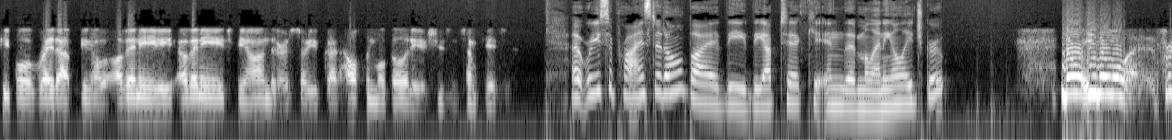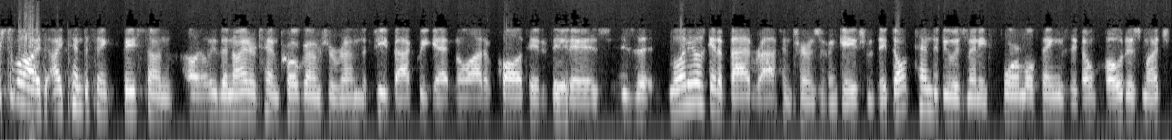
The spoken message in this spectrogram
people right up, you know, of any of any age beyond there. So you've got health and mobility issues in some cases. Uh, were you surprised at all by the the uptick in the millennial age group? No, you know, first of all, I, I tend to think based on uh, the nine or ten programs we run, the feedback we get, and a lot of qualitative data is is that millennials get a bad rap in terms of engagement. They don't tend to do as many formal things. They don't vote as much.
